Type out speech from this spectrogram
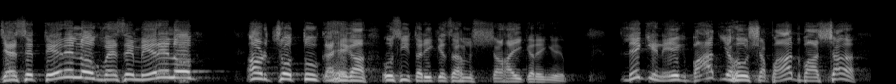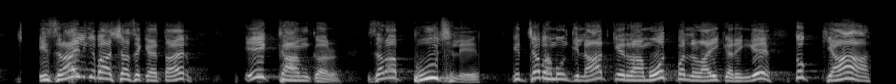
जैसे तेरे लोग, वैसे मेरे लोग, और जो तू कहेगा, उसी तरीके से हम चढ़ाई करेंगे। लेकिन एक बात यहोशपात बादशाह इसराइल के बादशाह से कहता है, एक काम कर, जरा पूछ ले कि जब हम गिलाद के रामोत पर लड़ाई करेंगे तो क्या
